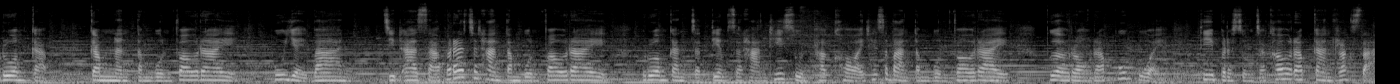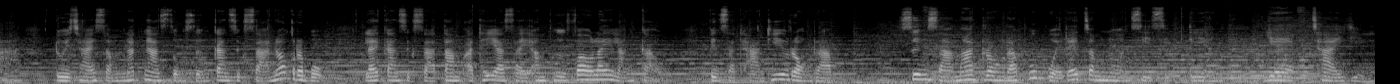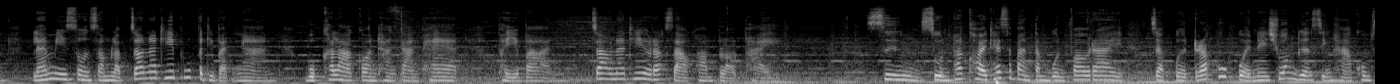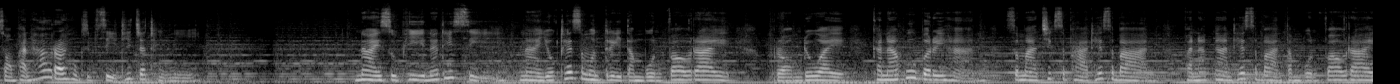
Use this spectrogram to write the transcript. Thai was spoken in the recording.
ร่วมกับกำนันตำบลเฝ้าไร่ ผู้ใหญ่บ้าน จิตอาสาพระราชทานตำบลเฝ้าไร่ ร่วมกันจัดเตรียมสถานที่ศูนย์พักคอยเทศบาลตำบลเฝ้าไร่ เพื่อรองรับผู้ป่วยที่ประสงค์จะเข้ารับการรักษา โดยใช้สำนักงานส่งเสริมการศึกษานอกระบบ และการศึกษาตามอัธยาศัยอำเภอเฝ้าไร่หลังเก่า เป็นสถานที่รองรับ ซึ่งสามารถรองรับผู้ป่วยได้จำนวน 40 เตียง แยกชายหญิง และมีโซนสำหรับเจ้าหน้าที่ผู้ปฏิบัติงาน บุคลากรทางการแพทย์ พยาบาล เจ้าหน้าที่รักษาความปลอดภัย ซึ่งศูนย์พักคอยเทศบาลตำบลเฝ้าไร่ จะเปิดรับผู้ป่วยในช่วงเดือนสิงหาคม 2564 ที่จะถึงนี้ นายสุพีนทิศรีนายกเทศมนตรีตำบลเฝ้าไร่ พร้อมด้วย คณะผู้บริหาร สมาชิกสภาเทศบาล พนักงานเทศบาลตำบลเฝ้าไร่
